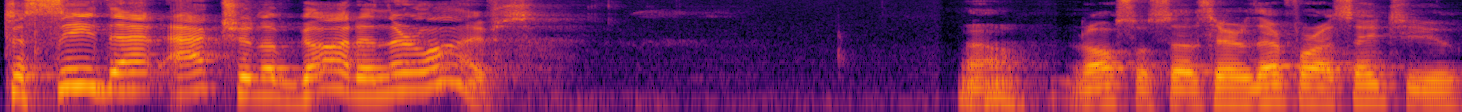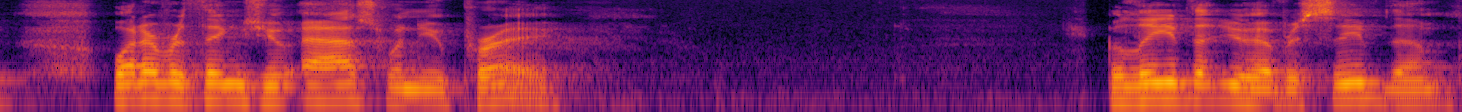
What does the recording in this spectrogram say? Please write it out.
to see that action of God in their lives. Well, it also says here, therefore I say to you, whatever things you ask when you pray, believe that you have received them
